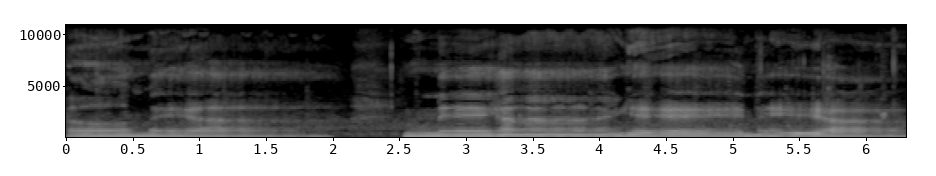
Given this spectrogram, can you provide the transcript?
Oh, nea, nea, ye, nea,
